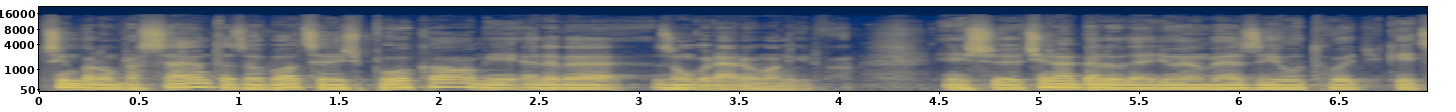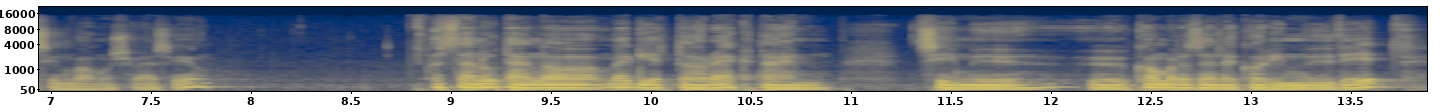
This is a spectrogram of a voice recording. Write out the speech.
cimbalomra szánt, az a Valcer és Polka, ami eleve zongorára van írva. És csinált belőle egy olyan verziót, hogy két cimbalmos verzió. Aztán utána megírta a Ragtime című kamarazenekari művét,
